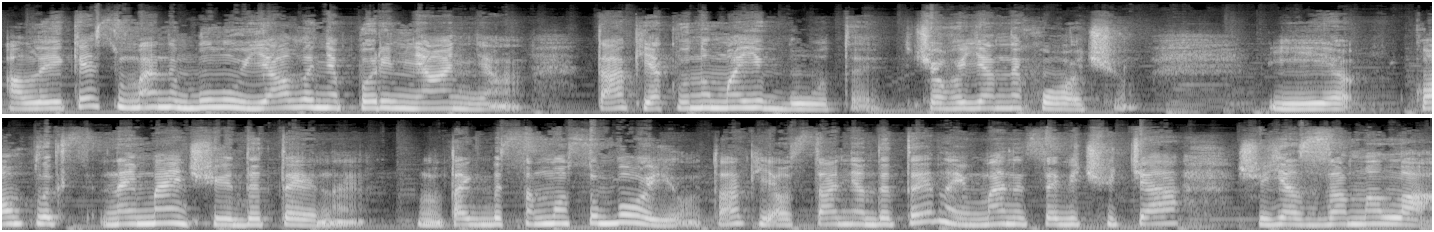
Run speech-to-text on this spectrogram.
але якесь у мене було уявлення порівняння, так, як воно має бути, чого я не хочу. І комплекс найменшої дитини. Ну, так би само собою. Так? Я остання дитина, і в мене це відчуття, що я замала.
